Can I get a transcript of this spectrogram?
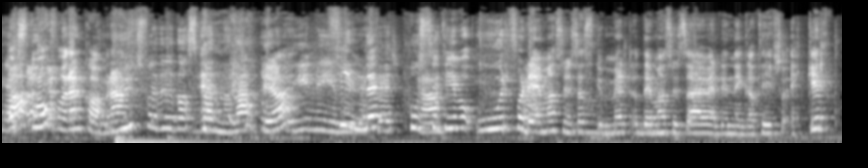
å stå foran kamera. Utfordrende og spennende. Ja. Finne positive ord for det man syns er skummelt, og det man syns er veldig negativt og ekkelt.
